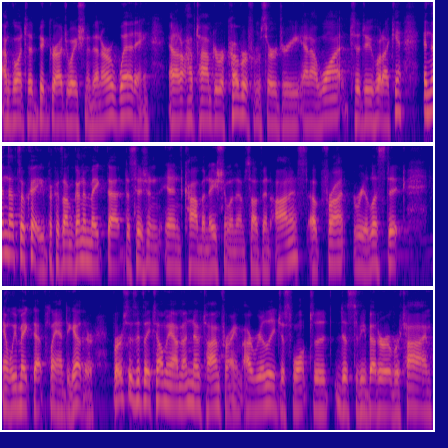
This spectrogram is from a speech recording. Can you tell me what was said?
I'm going to a big graduation event or a wedding, and I don't have time to recover from surgery, and I want to do what I can, and then that's okay because I'm going to make that decision in combination with them. So I've been honest, upfront, realistic, and we make that plan together. Versus if they tell me I'm in no time frame, I really just want to this to be better over time,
